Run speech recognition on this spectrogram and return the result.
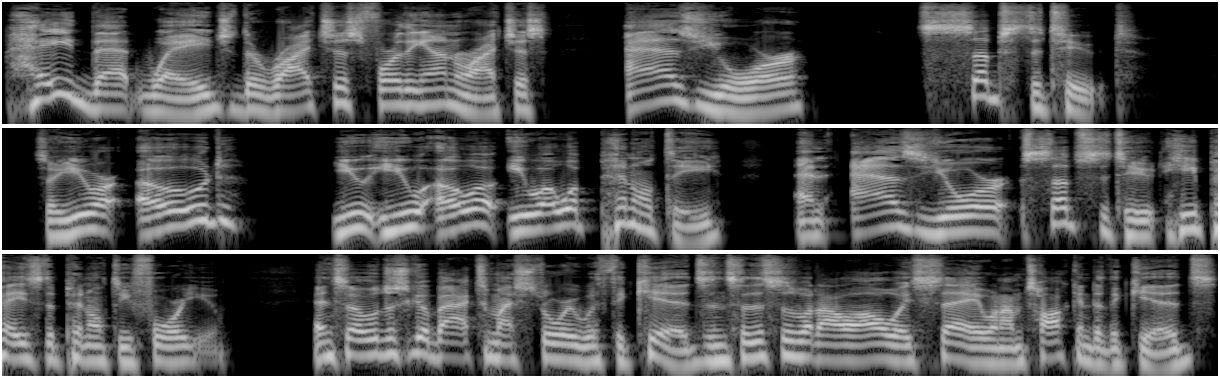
paid that wage, the righteous for the unrighteous, as your substitute. So you are owed, you you owe a, you owe a penalty, and as your substitute, he pays the penalty for you. And so we'll just go back to my story with the kids. And so this is what I'll always say when I'm talking to the kids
